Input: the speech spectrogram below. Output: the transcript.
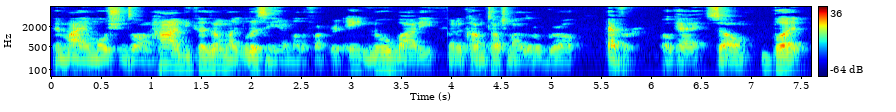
and my emotions on high because I'm like, listen here, motherfucker, ain't nobody gonna come touch my little girl ever. Okay. So, but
